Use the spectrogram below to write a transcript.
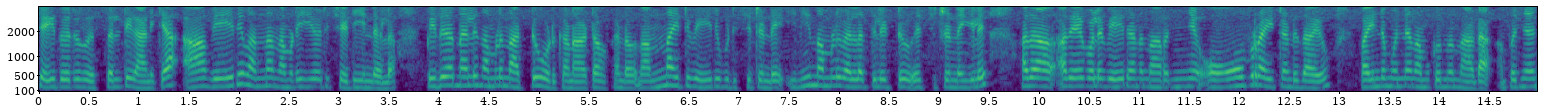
ചെയ്തൊരു റിസൾട്ട് കാണിക്കാം. ആ വേര് വന്ന നമ്മുടെ ഈ ഒരു ചെടി ഉണ്ടല്ലോ അപ്പം ഇത് പറഞ്ഞാൽ നമ്മൾ നട്ടു കൊടുക്കണം കേട്ടോ. കണ്ടോ? നന്നായിട്ട് വേര് പിടിച്ചിട്ടുണ്ട്. ഇനിയും നമ്മൾ വെള്ളത്തിലിട്ട് വെച്ചിട്ടുണ്ടെങ്കിൽ അത് അതേപോലെ വേരാണ് നിറഞ്ഞ് ഓവറായിട്ടുണ്ട് ഇതായും. അപ്പം അതിന്റെ മുന്നേ നമുക്കൊന്ന് നടാം. അപ്പം ഞാൻ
